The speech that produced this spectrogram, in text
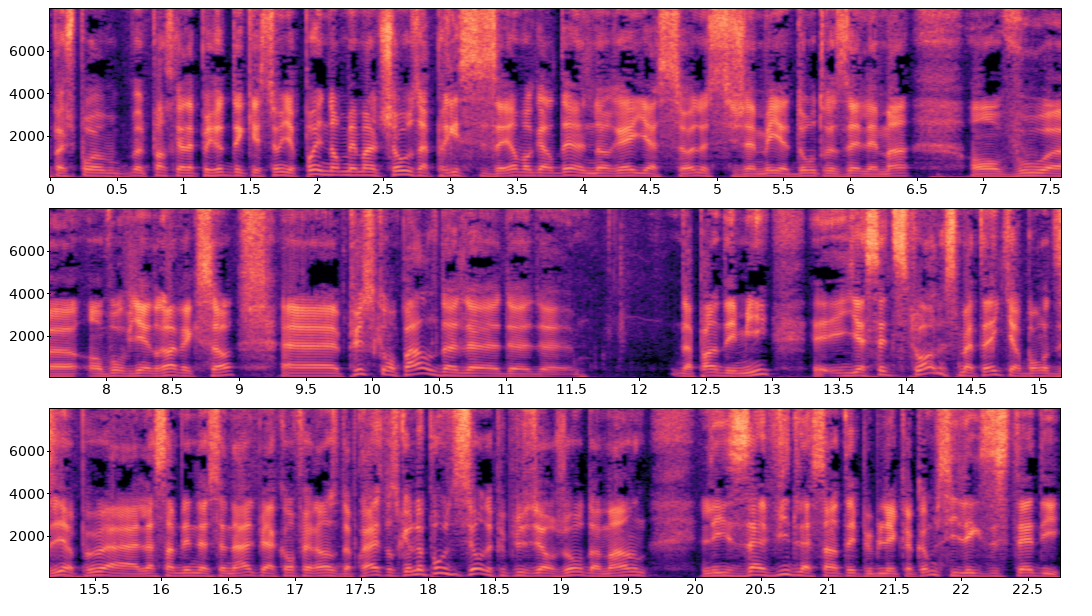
ben, je, pense qu'à la période des questions, il n'y a pas énormément de choses à préciser. On va garder un oreille à ça. si jamais il y a d'autres éléments, on vous, euh, on vous reviendra avec ça. Puisqu'on parle de, de, de la pandémie. Il y a cette histoire ce matin qui rebondit un peu à l'Assemblée nationale puis à la conférence de presse parce que l'opposition depuis plusieurs jours demande les avis de la santé publique, comme s'il existait des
